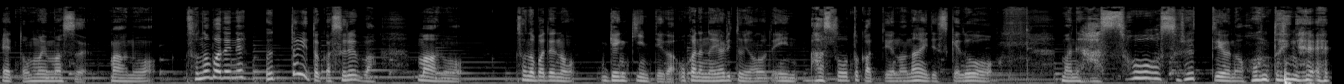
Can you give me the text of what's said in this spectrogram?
えっと、思います。まあ、あのその場でね売ったりとかすれば、まあ、あのその場での現金っていうかお金のやり取りなので発送とかっていうのはないですけどまあね発送をするっていうのは本当にね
